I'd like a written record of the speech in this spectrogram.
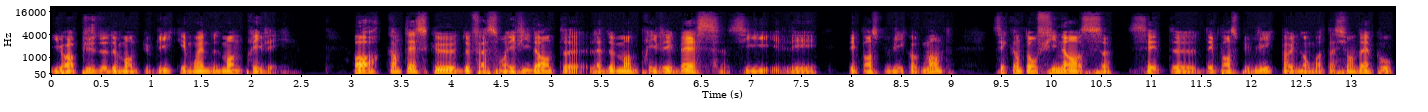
il y aura plus de demandes publiques et moins de demandes privées. Or, quand est-ce que, de façon évidente, la demande privée baisse si les dépenses publiques augmentent? C'est quand on finance cette dépense publique par une augmentation d'impôts.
